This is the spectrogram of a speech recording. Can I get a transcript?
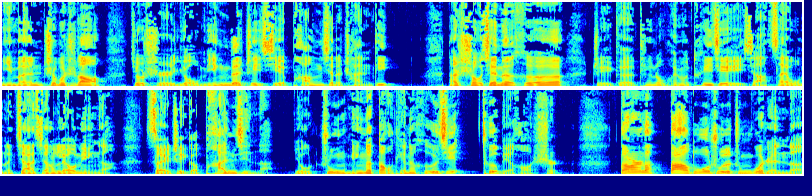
你们知不知道，就是有名的这些螃蟹的产地？那首先呢，和这个听众朋友们推荐一下，在我们的家乡辽宁啊，在这个盘锦呢，有著名的稻田的河蟹，特别好吃。当然了，大多数的中国人呢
